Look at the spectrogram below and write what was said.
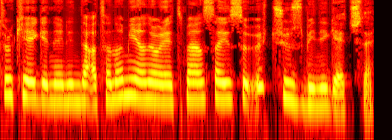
Türkiye genelinde atanamayan öğretmen sayısı 300 bini geçti.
